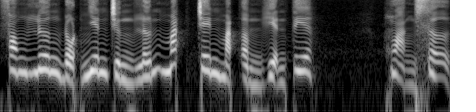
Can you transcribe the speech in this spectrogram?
Phong lương đột nhiên chừng lớn mắt trên mặt ẩm hiện tia. Hoảng sợ.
